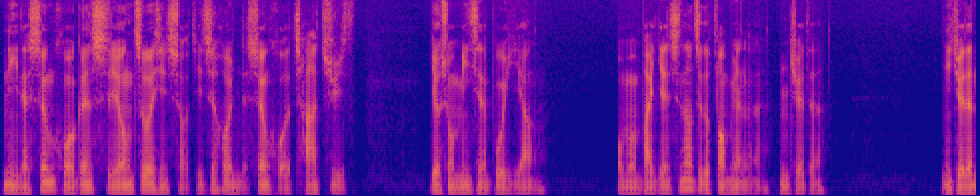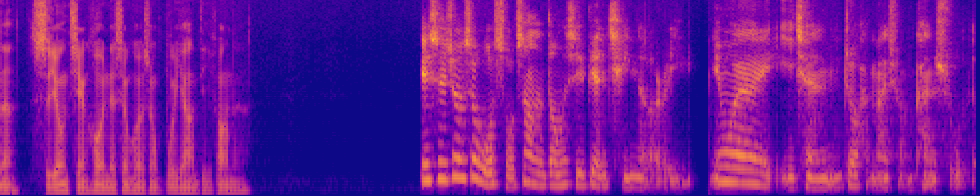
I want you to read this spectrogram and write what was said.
你的生活跟使用智慧型手机之后，你的生活差距有什么明显的不一样？我们把延伸到这个方面了，你觉得？你觉得呢？使用前后，你的生活有什么不一样的地方呢？其实就是我手上的东西变轻了而已。因为以前就还蛮喜欢看书的，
